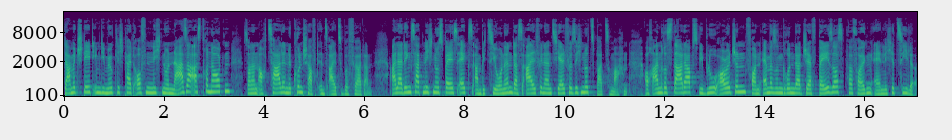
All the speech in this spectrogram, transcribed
Damit steht ihm die Möglichkeit offen, nicht nur NASA-Astronauten, sondern auch zahlende Kundschaft ins All zu befördern. Allerdings hat nicht nur SpaceX Ambitionen, das All finanziell für sich nutzbar zu machen. Auch andere Startups wie Blue Origin von Amazon-Gründer Jeff Bezos verfolgen ähnliche Ziele.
